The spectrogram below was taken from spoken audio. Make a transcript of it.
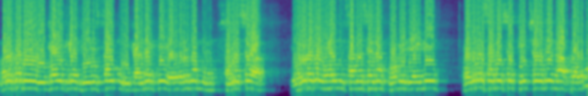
వరకు మేము నిజాయితీగా జీవిస్తాం. మీకు అందరికీ ఎవరైనా సమస్య ఎవరైనా ఏం సమస్య అయినా ఫోన్ చేయండి. ప్రజల సమస్య తీర్చడమే నా ప్రథమ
